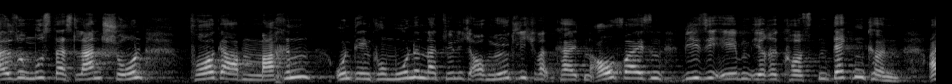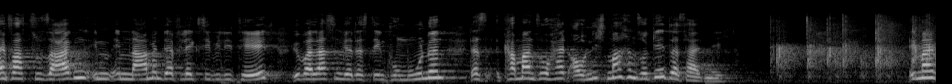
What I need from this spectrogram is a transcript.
Also muss das Land schon Vorgaben machen und den Kommunen natürlich auch Möglichkeiten aufweisen, wie sie eben ihre Kosten decken können. Einfach zu sagen, im Namen der Flexibilität überlassen wir das den Kommunen, das kann man so halt auch nicht machen. So geht das halt nicht. Ich meine,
